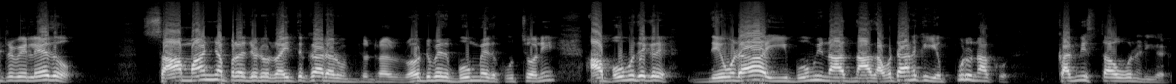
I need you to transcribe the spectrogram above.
ఇంటర్వ్యూ లేదు. సామాన్య ప్రజలు రైతు కాడ రోడ్డు మీద భూమి మీద కూర్చొని ఆ భూమి దగ్గర దేవుడా ఈ భూమి నా నాది అవటానికి ఎప్పుడు నాకు కర్ణిస్తావు అని అడిగాడు.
